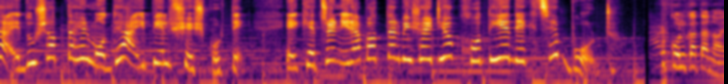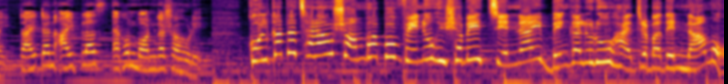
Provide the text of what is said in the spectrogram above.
চায় দু সপ্তাহের মধ্যে আইপিএল শেষ করতে। এক্ষেত্রে নিরাপত্তার বিষয়টিও খতিয়ে দেখছে বোর্ড। আর কলকাতা নয় টাইটান আই প্লাস এখন বনগা শহরে। কলকাতা ছাড়াও সম্ভাব্য ভেন্যু হিসাবে চেন্নাই বেঙ্গালুরু হায়দ্রাবাদের নামও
